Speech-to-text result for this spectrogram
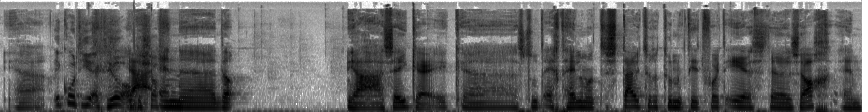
ja. Ik word hier echt heel Ja, enthousiast en van. eh, dan... Ja, zeker. Ik eh, stond echt helemaal te stuiteren toen ik dit voor het eerst eh, zag. En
